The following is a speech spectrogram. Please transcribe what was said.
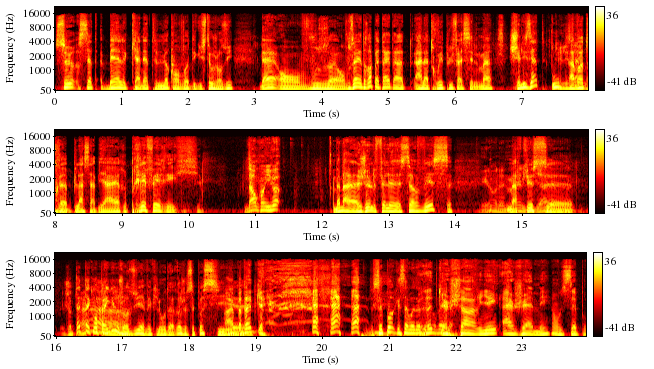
sur cette belle canette-là qu'on va déguster aujourd'hui, ben, on vous, euh, on vous aidera peut-être à, à la trouver plus facilement chez Lisette ou Lisette. à votre place à bière préférée. Donc, on y va. Ben, ben, Jules fait le service. Là, Marcus, euh, je vais peut-être Ah. t'accompagner aujourd'hui avec l'odorat. Je sais pas si. Ah, euh, peut-être que, Je sais pas que ça va donner. peut-être on que je sens rien à jamais. On ne sait pas.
